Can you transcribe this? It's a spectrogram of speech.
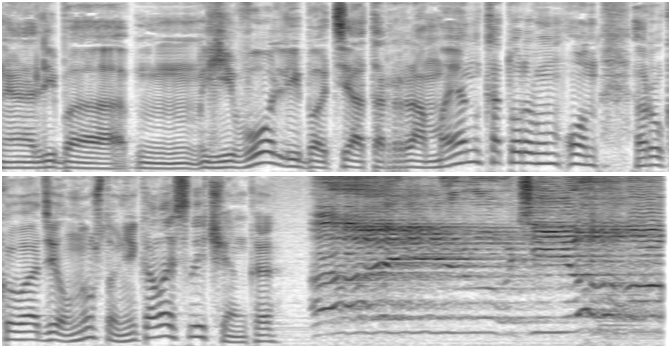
Э, либо его, либо театр Ромен, которым он руководил. Ну что, Николай Сличенко. Ручеечек, ручеек,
